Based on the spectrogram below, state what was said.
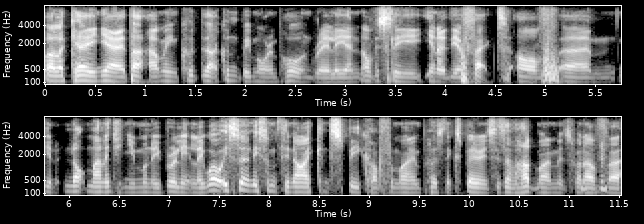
Well, again, yeah, that I mean, could that couldn't be more important, really. And obviously, you know, the effect of um, you know not managing your money brilliantly. Well, it's certainly something I can speak of from my own personal experiences. I've had moments when I've uh,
